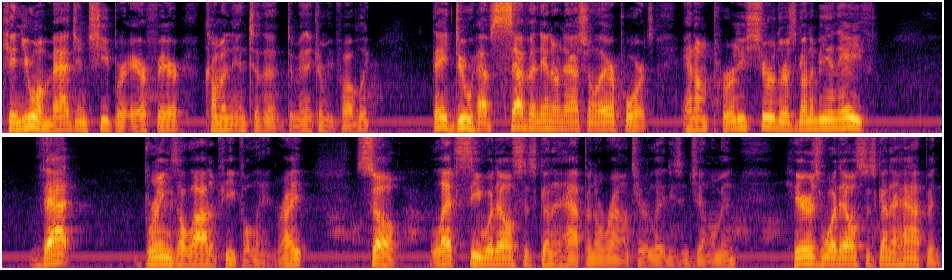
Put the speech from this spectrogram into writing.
Can you imagine cheaper airfare coming into the Dominican Republic? They do have seven international airports, and I'm pretty sure there's going to be an eighth. That brings a lot of people in, right? So let's see what else is going to happen around here, ladies and gentlemen. Here's what else is going to happen,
